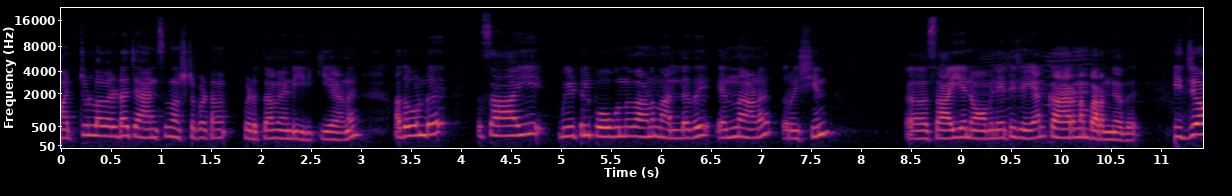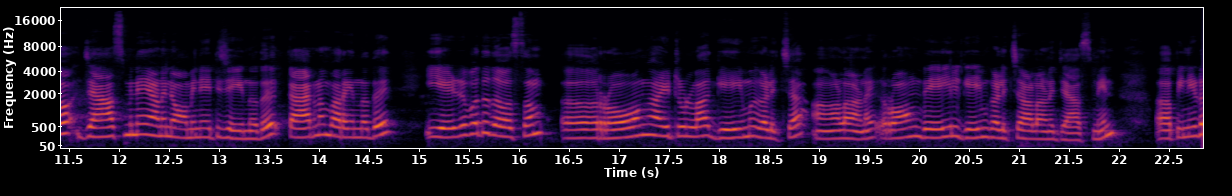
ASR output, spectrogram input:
മറ്റുള്ളവരുടെ ചാൻസ് നഷ്ടപ്പെട്ട പെടുത്താൻ വേണ്ടി ഇരിക്കുകയാണ്. അതുകൊണ്ട് സായി വീട്ടിൽ പോകുന്നതാണ് നല്ലത് എന്നാണ് ഋഷിൻ സായിയെ നോമിനേറ്റ് ചെയ്യാൻ കാരണം പറഞ്ഞത്. ഇജോ ജാസ്മിനെയാണ് നോമിനേറ്റ് ചെയ്യുന്നത്. കാരണം പറയുന്നത് ഈ എഴുപത് ദിവസം റോങ് ആയിട്ടുള്ള ഗെയിം കളിച്ച ആളാണ്. റോങ് വേയിൽ ഗെയിം കളിച്ച ആളാണ് ജാസ്മിൻ. പിന്നീട്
